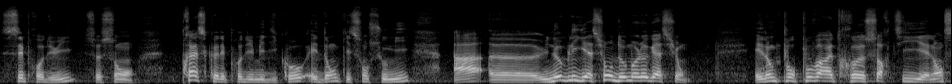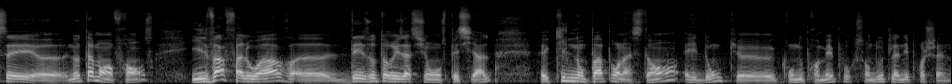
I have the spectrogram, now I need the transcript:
ces produits, ce sont presque des produits médicaux et donc ils sont soumis à euh, une obligation d'homologation. Et donc pour pouvoir être sorti et lancé, euh, notamment en France, il va falloir euh, des autorisations spéciales euh, qu'ils n'ont pas pour l'instant et donc qu'on nous promet pour sans doute l'année prochaine.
